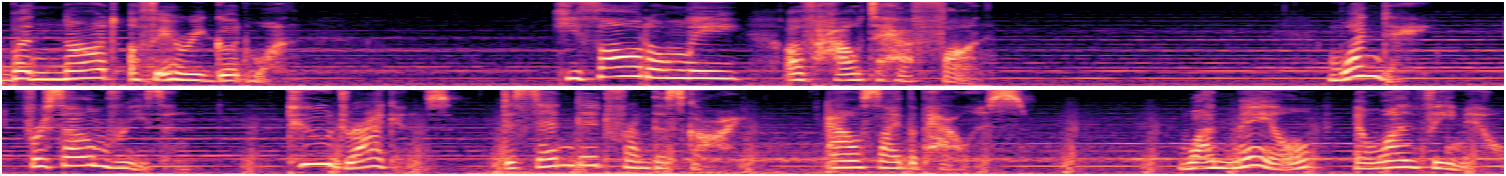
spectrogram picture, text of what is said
but not a very good one. He thought only of how to have fun. One day, for some reason, two dragons descended from the sky outside the palace one male and one female.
